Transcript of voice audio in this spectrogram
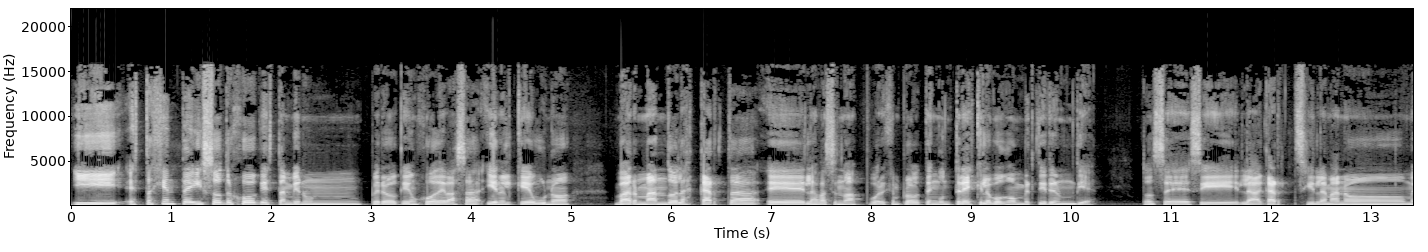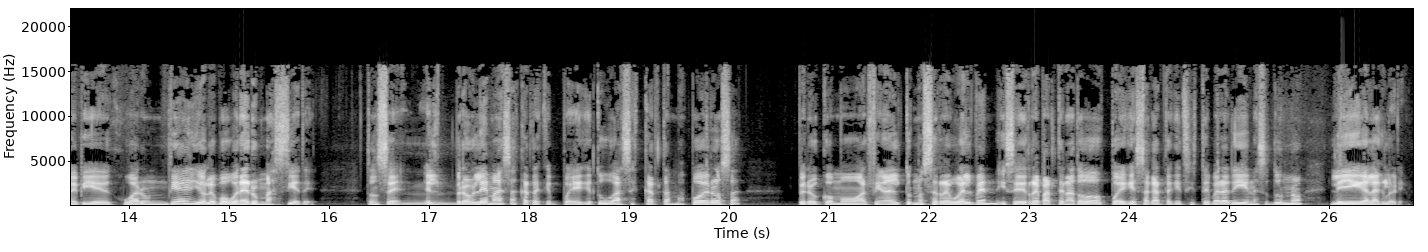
Y esta gente hizo otro juego que es también un. Pero que es un juego de baza y en el que uno va armando las cartas, eh, las va haciendo más. Por ejemplo, tengo un 3 que lo puedo convertir en un 10. Entonces, si la, car- si la mano me pide jugar un 10, yo le puedo poner un más 7. Entonces, el Mm. problema de esas cartas es que puede que tú haces cartas más poderosas, pero como al final del turno se revuelven y se reparten a todos, puede que esa carta que hiciste para ti en ese turno le llegue a la gloria.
